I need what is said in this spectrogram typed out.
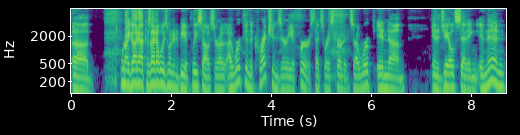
uh, when I got out because I'd always wanted to be a police officer. I, I, worked in the corrections area first. That's where I started. So I worked in um, in a jail setting, and then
